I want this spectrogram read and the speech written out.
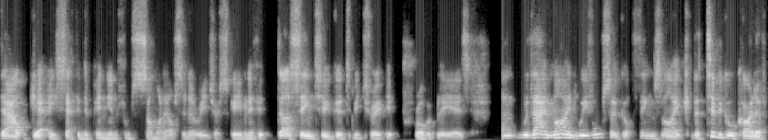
doubt, get a second opinion from someone else in a redress scheme. And if it does seem too good to be true, it probably is. And with that in mind, we've also got things like the typical kind of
